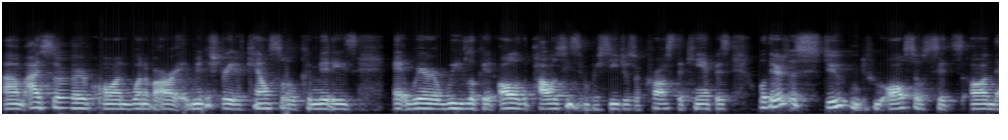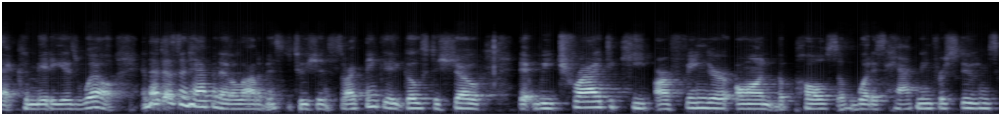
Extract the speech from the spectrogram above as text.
Um, I serve on one of our administrative council committees, at where we look at all of the policies and procedures across the campus. Well, there's a student who also sits on that committee as well. And that doesn't happen at a lot of institutions. So I think it goes to show that we try to keep our finger on the pulse of what is happening for students.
